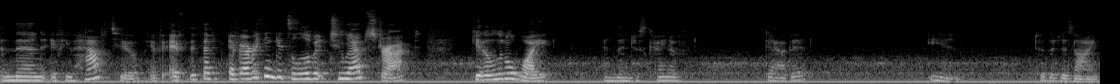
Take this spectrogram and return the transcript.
And then if you have to, if, if, if, if everything gets a little bit too abstract, get a little white and then just kind of dab it in. to the design.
